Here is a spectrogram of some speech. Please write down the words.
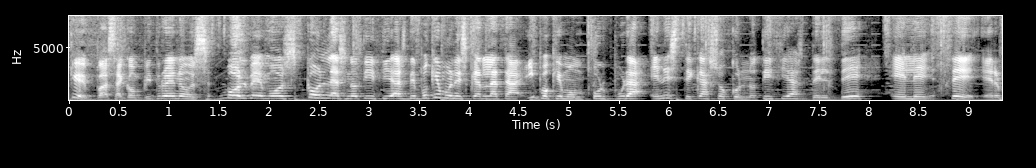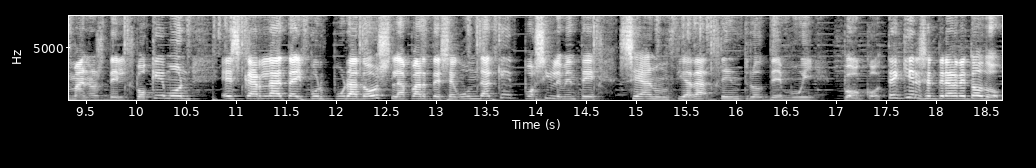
¿Qué pasa compitruenos? Volvemos con las noticias de Pokémon Escarlata y Pokémon Púrpura, en este caso con noticias del DLC, hermanos, del Pokémon Escarlata y Púrpura 2, la parte segunda que posiblemente sea anunciada dentro de muy poco. ¿Te quieres enterar de todo?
